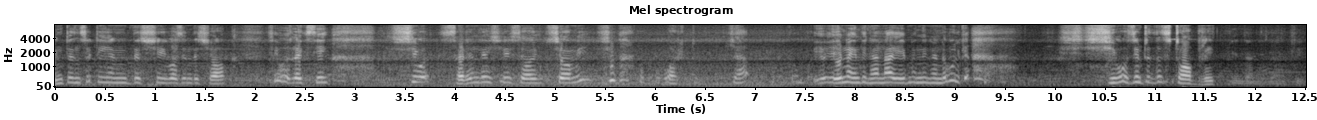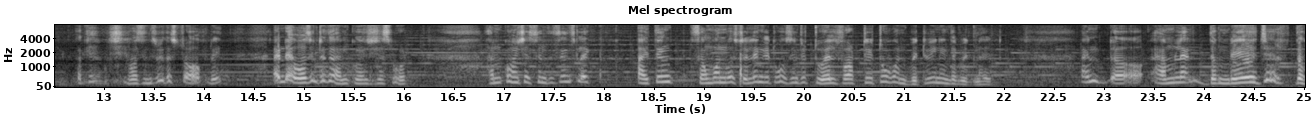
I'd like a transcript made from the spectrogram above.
intensity and this she was in the shock. She was like saying she was suddenly she saw saw me she what yeah ఏమైంది నాన్న ఏమైంది నాన్న బోల్ she was into the stop breath okay she was into the stop breath and I was into the unconscious mode. Unconscious in the sense like I think someone was telling it was into 12:40 to 1 between in the midnight. And uh, ambulance the major the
